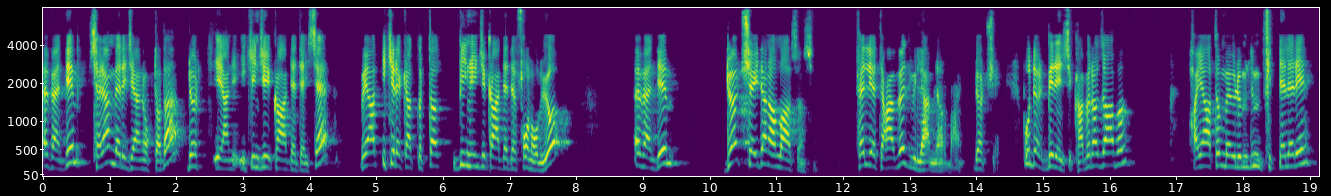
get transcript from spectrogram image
efendim selam vereceği noktada dört yani ikinci kadede ise veya iki rekatlıkta birinci kadede son oluyor. Efendim dört şeyden Allah'a sığınsın. فَلْيَتَعَوَّذْ بِاللّٰهِ مِنْ اَرْبَعِينَ Dört şey. Bu dört. Birincisi kabir azabı, hayatın ve ölümün fitneleri,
